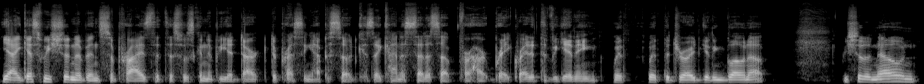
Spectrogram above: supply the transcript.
Yeah, I guess we shouldn't have been surprised that this was going to be a dark, depressing episode because they kind of set us up for heartbreak right at the beginning with with the droid getting blown up. We should have known.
